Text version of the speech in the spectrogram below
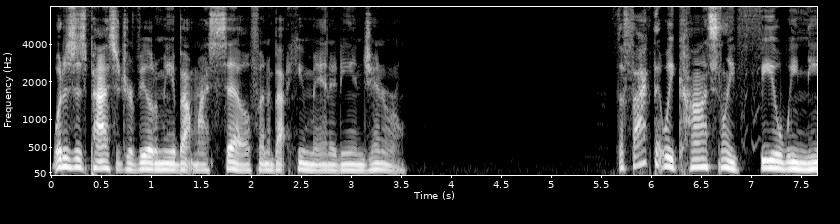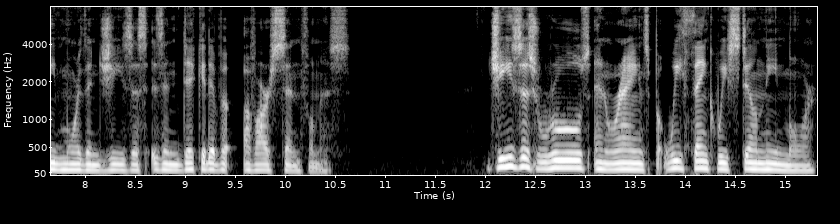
what does this passage reveal to me about myself and about humanity in general? The fact that we constantly feel we need more than Jesus is indicative of our sinfulness. Jesus rules and reigns, but we think we still need more.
